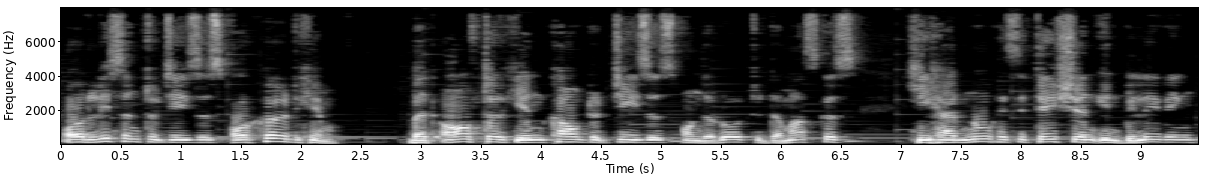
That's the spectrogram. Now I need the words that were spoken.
or listened to Jesus or heard him, but after he encountered Jesus on the road to Damascus, he had no hesitation in believing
